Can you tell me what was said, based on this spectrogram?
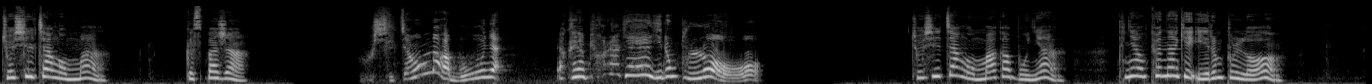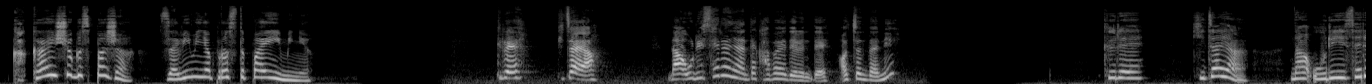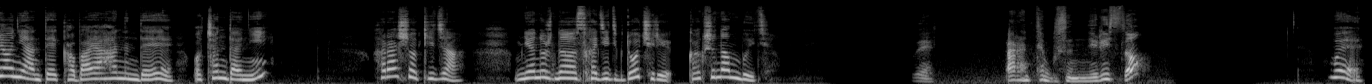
조 실장 엄마. Госпожа, 조 실장 엄마가 뭐냐? 야 그냥 편하게 이름 불러. 조 실장 엄마가 뭐냐? 그냥 편하게 이름 불러. какая еще госпожа? Зови меня просто по имени. 그래 기자야. 나 우리 세련이한테 가봐야 되는데 어쩐다니? 그래, 기자야. 나 우리 세련이한테 가봐야 하는데 어쩐다니? Хорошо, Киджа. Мне нужно сходить к дочери. Как же нам быть? 왜? 딸한테 무슨 일 있어? 왜?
